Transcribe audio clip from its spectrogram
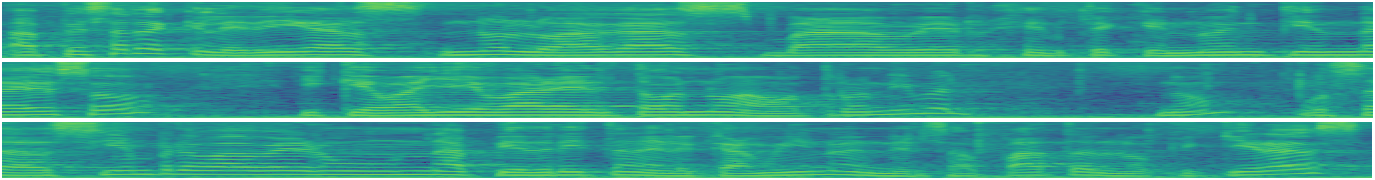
a, pesar de que le digas no lo hagas, va a haber gente que no entienda eso y que va a llevar el tono a otro nivel, ¿no? O sea, siempre va a haber una piedrita en el camino, en el zapato, en lo que quieras,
